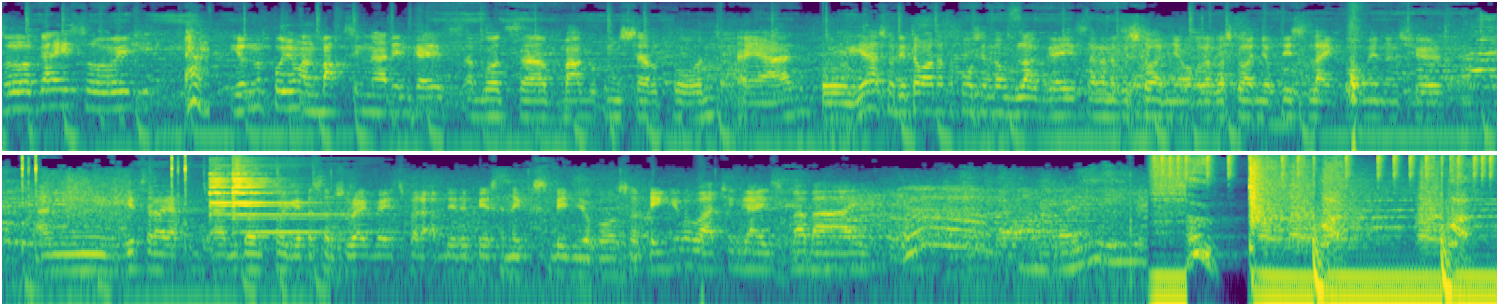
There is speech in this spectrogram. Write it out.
So guys, so yun po yung unboxing natin guys about sa bago kong cellphone. Ayan. So yeah, so dito ako tatapusin ng vlog guys. Sana nagustuhan nyo. Kung nagustuhan nyo, please like, comment, and share. And higit sa lahat, and don't forget to subscribe guys para updated kayo sa next video ko. So thank you for watching guys. Bye-bye!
